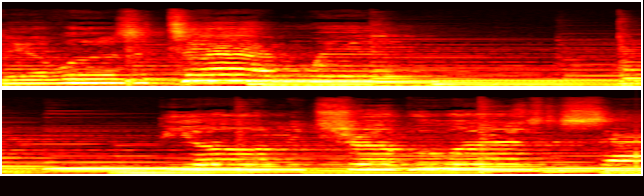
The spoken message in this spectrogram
There was a time when the only trouble was deciding what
